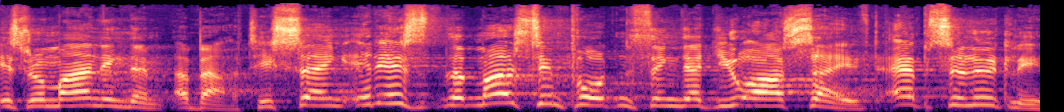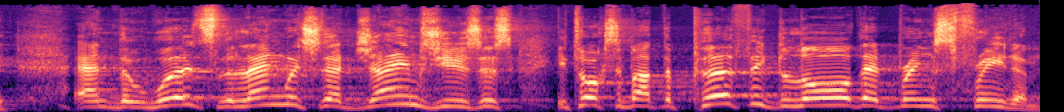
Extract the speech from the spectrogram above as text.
is reminding them about. He's saying it is the most important thing that you are saved, absolutely. And the words, the language that James uses, he talks about the perfect law that brings freedom.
